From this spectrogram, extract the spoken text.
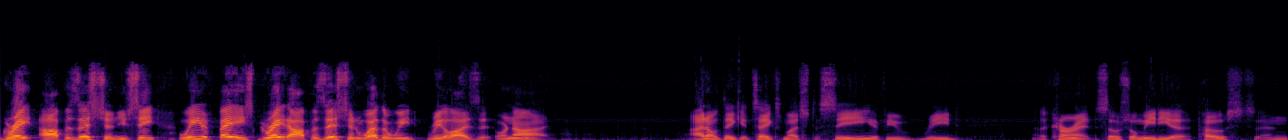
great opposition. You see, we face great opposition whether we realize it or not. I don't think it takes much to see if you read the current social media posts and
